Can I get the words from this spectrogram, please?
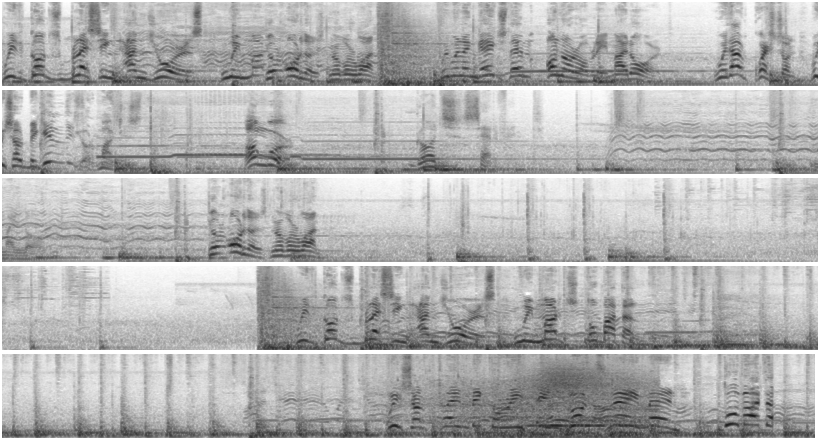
With God's blessing and yours, we march. Your orders, noble one. We will engage them honorably, my lord. Without question, we shall begin this. Your Majesty. Onward. God's servant. My lord. Your orders, noble one. God's blessing and yours, we march to battle. We shall claim victory in God's name, men! To battle!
